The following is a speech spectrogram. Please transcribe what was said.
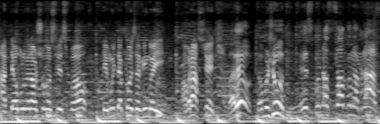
até o Blumenau Churras Festival. Tem muita coisa vindo aí. Um abraço, gente. valeu, tamo junto. Esse foi o nosso sábado na Brasa.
